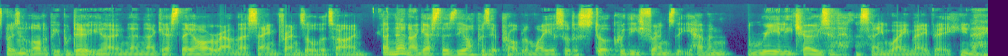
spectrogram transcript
I suppose a Mm. lot of people do, you know, and then I guess they are around their same friends all the time. And then I guess there's the opposite problem where you're sort of stuck with these friends that you haven't really chosen in the same way, maybe, you know.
